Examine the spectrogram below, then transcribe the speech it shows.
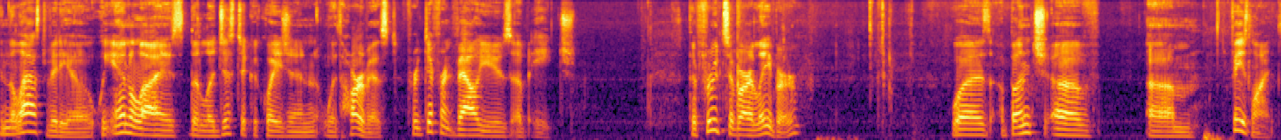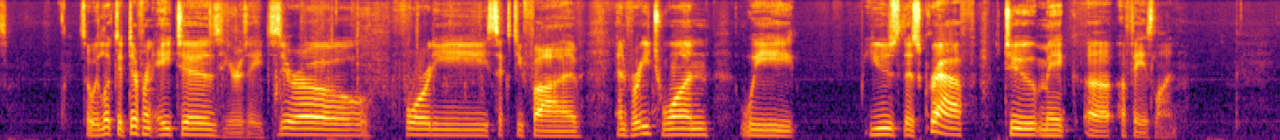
In the last video, we analyzed the logistic equation with harvest for different values of h. The fruits of our labor was a bunch of um, phase lines. So we looked at different h's. Here's h0, 40, 65, and for each one we used this graph to make a, a phase line.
